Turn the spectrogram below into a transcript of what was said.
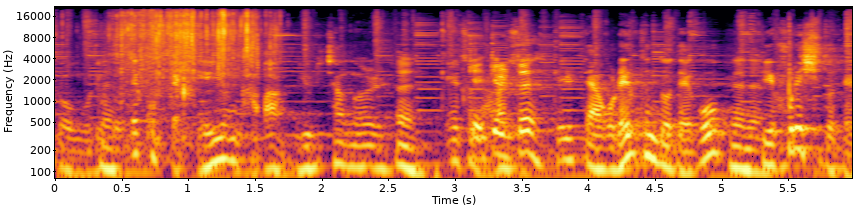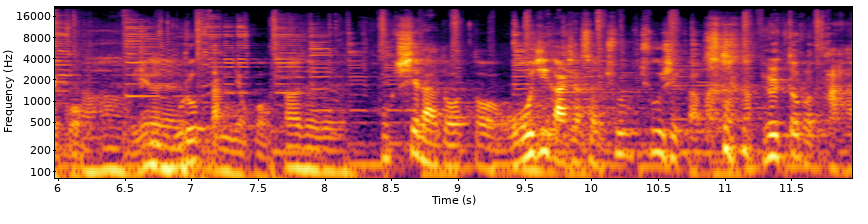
그럼 우리 네. 그 에코백 대형 가방 유리창을 네. 깰- 깰 때? 깰 때 하고 랜턴도 되고 네네. 뒤에 후레쉬도 되고 아, 얘는 네네. 무릎 담요고 아 네네. 혹시라도 또 오지 가셔서 추, 추우실까봐 제가 별도로 다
